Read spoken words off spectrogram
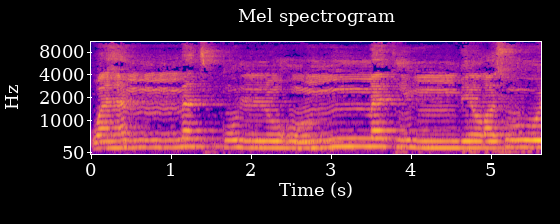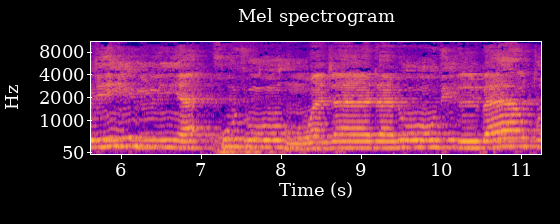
وهمت كل أمة برسولهم ليأخذوه وجادلوا بالباطل.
